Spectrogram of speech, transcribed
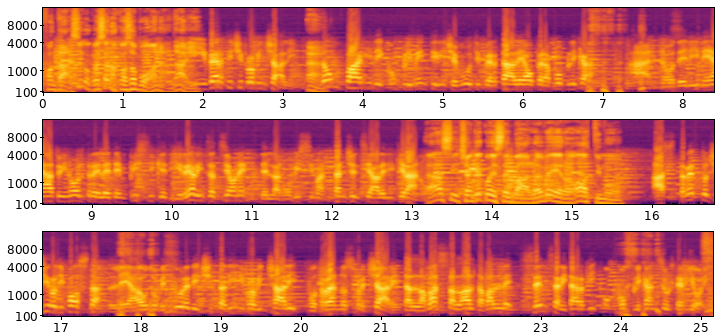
fantastico, questa è una cosa buona, dai. I vertici provinciali, Eh. non paghi dei complimenti ricevuti per tale opera pubblica, hanno delineato inoltre le tempistiche di realizzazione della nuovissima tangenziale di Tirano. Ah sì, c'è anche questa in ballo, è vero, ottimo. A stretto giro di posta, le autovetture dei cittadini provinciali potranno sfrecciare dalla bassa all'alta valle senza ritardi o complicanze ulteriori.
